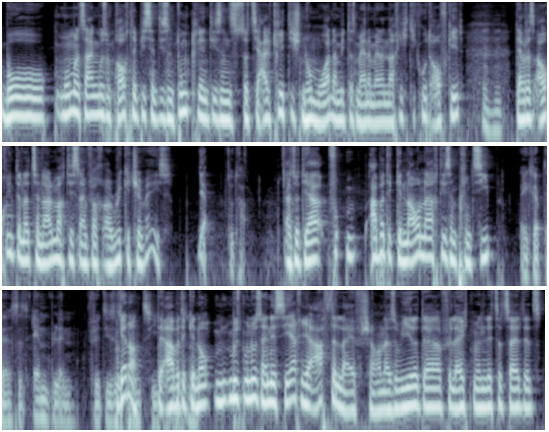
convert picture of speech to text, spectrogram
wo, wo man sagen muss, man braucht ein bisschen diesen dunklen, diesen sozialkritischen Humor, damit das meiner Meinung nach richtig gut aufgeht. Der aber das auch international macht, ist einfach äh, Ricky Gervais. Ja, total. Also der arbeitet genau nach diesem Prinzip. Ich glaube, der ist das Emblem für dieses Genau, Prinzip. der arbeitet Also, genau, muss man nur seine Serie Afterlife schauen. Also jeder, der vielleicht in letzter Zeit jetzt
